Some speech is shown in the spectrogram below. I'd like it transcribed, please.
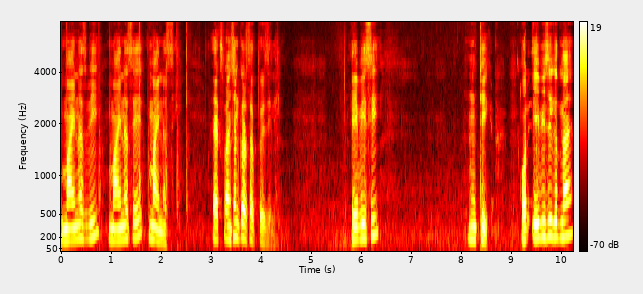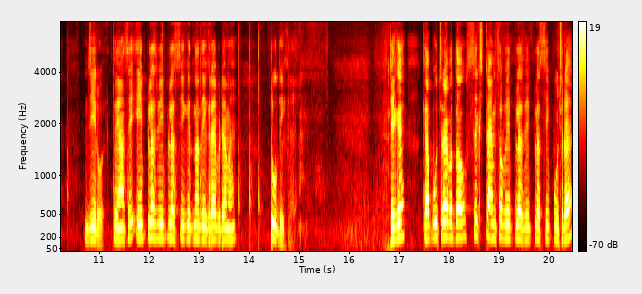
minus b, minus a, minus c. Expansion कर सकते हो इजीली। ए बी सी ठीक है। और ए बी सी कितना है? ज़ीरो है। तो यहाँ से a plus b plus c कितना दिख रहा है बेटा हमें? टू दिख रहा है। ठीक है? क्या पूछ रहा है बताओ? Six times of a plus b plus c पूछ रहा है।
